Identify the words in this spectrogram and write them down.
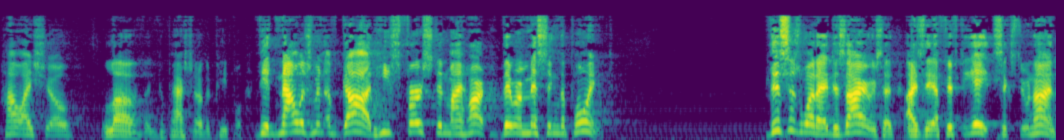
how I show love and compassion to other people. The acknowledgement of God, He's first in my heart. They were missing the point. This is what I desire, he said. Isaiah 58, 6 through 9.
